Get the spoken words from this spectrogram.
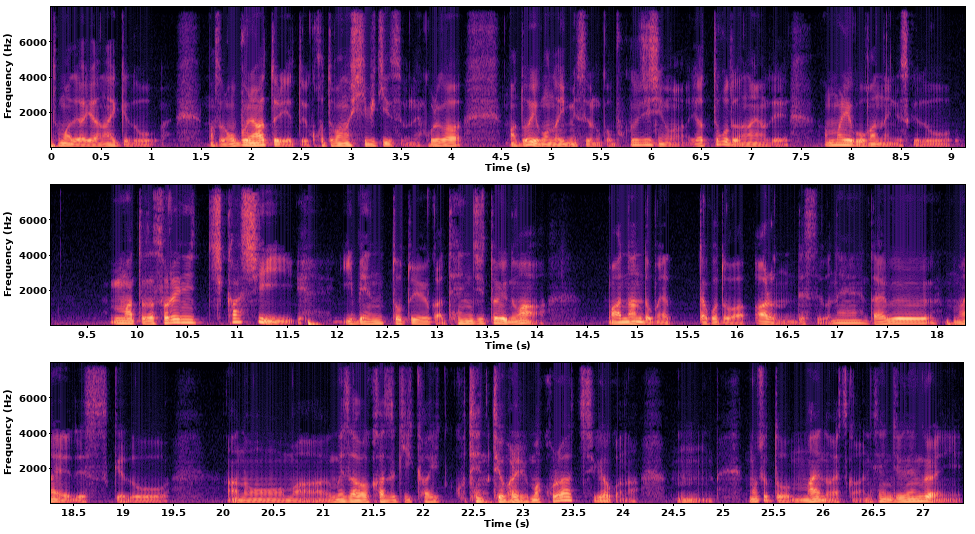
とまでは言わないけど、まあ、そのオープンアトリエという言葉の響きですよね。これが、まあ、どういうものを意味するのか僕自身はやったことがないのであんまりよくわかんないんですけどまあただそれに近しいイベントというか展示というのはまあ何度もやったことはあるんですよね。だいぶ前ですけどあのまあ、梅沢和樹回顧展って呼ばれる。まあ、これは違うかな。うん。もうちょっと前のやつかな。2010年ぐらいに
